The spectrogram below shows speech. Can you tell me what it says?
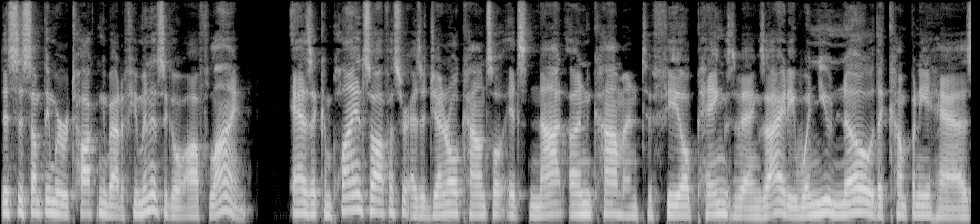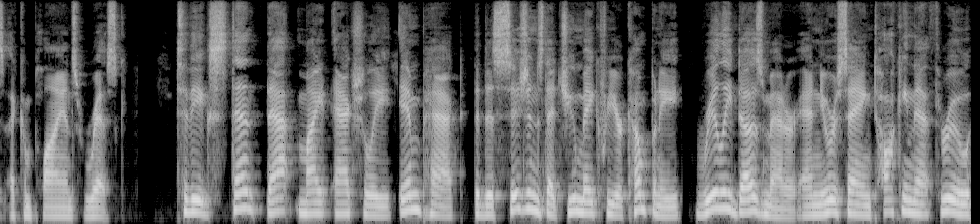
This is something we were talking about a few minutes ago offline as a compliance officer, as a general counsel, it's not uncommon to feel pangs of anxiety when you know the company has a compliance risk. To the extent that might actually impact the decisions that you make for your company really does matter. And you were saying talking that through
